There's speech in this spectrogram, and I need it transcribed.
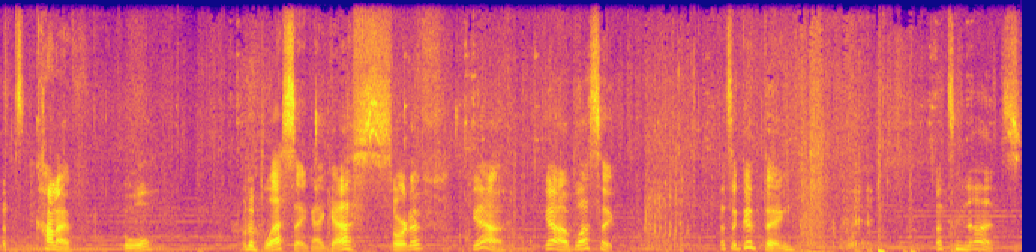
That's kind of cool. What a blessing, I guess. Sort of. Yeah. Yeah, a blessing. That's a good thing. That's nuts.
